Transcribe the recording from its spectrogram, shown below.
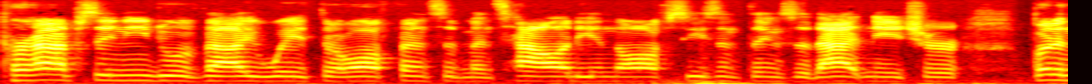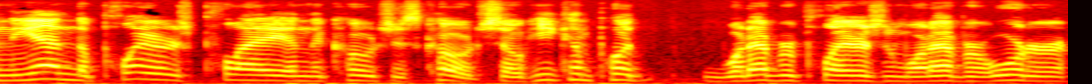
Perhaps they need to evaluate their offensive mentality in the offseason, things of that nature. But in the end, the players play and the coaches coach. So he can put whatever players in whatever order.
